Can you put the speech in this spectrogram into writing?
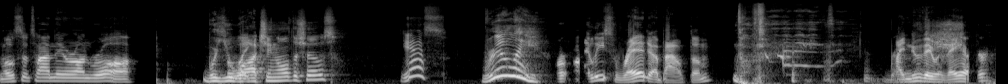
Most of the time they were on Raw. Were you so, like- watching all the shows? Yes. Really? Or at least read about them. I knew they were there.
